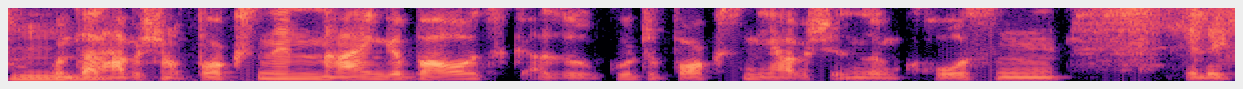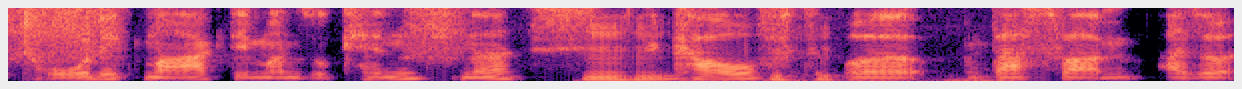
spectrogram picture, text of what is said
Mhm. Und dann habe ich noch Boxen hinten reingebaut. Also gute Boxen, die habe ich in so einem großen Elektronikmarkt, den man so kennt, ne? Mhm. gekauft. Äh, und das war, also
